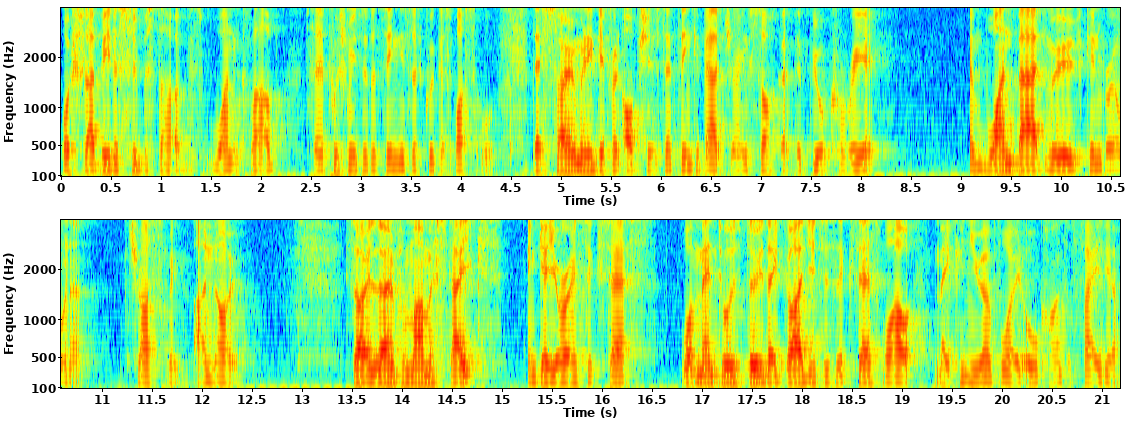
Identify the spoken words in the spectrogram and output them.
or should I be the superstar of this one club so push me to the seniors as quick as possible. There's so many different options to think about during soccer, the, your career. And one bad move can ruin it. Trust me, I know. So learn from my mistakes and get your own success. What mentors do, they guide you to success while making you avoid all kinds of failure.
